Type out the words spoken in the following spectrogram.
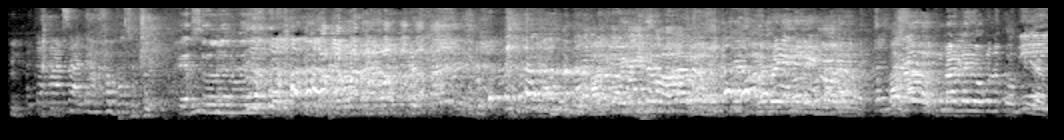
Nagkakasala ka ba? Personal naman yan. Ano ba yung ginawa? Ano ba yung ginawa? Basta, lalayo ko ng konti Hindi, yan.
